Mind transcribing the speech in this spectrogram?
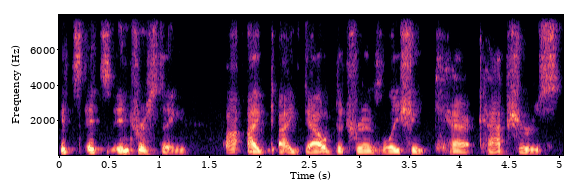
it's it's interesting. I I, doubt the translation ca- captures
